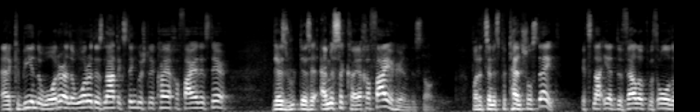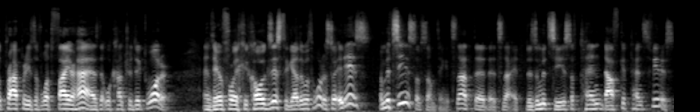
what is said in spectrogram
And it could be in the water and the water does not extinguish the kayach of fire that's there. There's, there's an emissary kayach of fire here in this stone. But it's in its potential state. It's not yet developed with all the properties of what fire has that will contradict water. And therefore it could coexist together with water. So it is a mitzias of something. It's not, uh, it's not it, there's a mitzias of 10, dafka 10 spheres.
